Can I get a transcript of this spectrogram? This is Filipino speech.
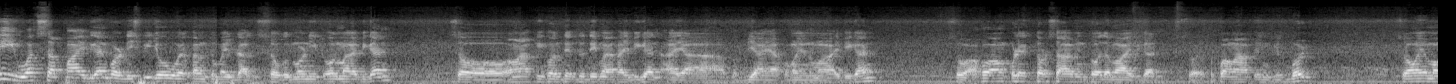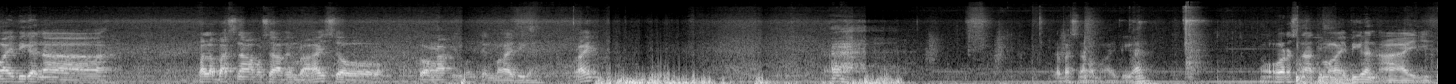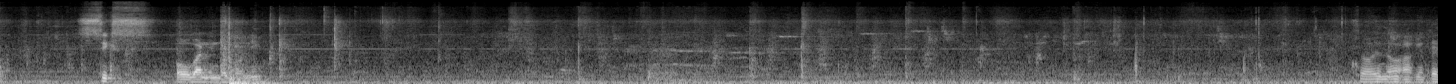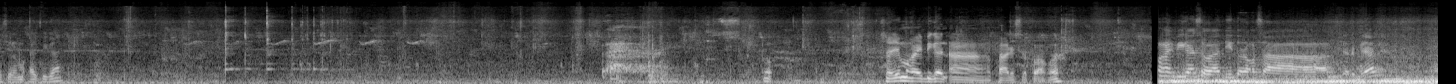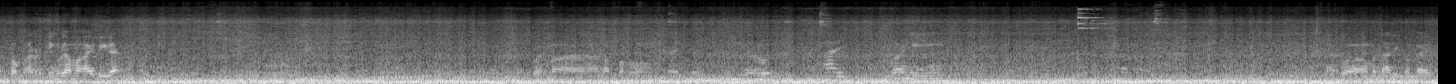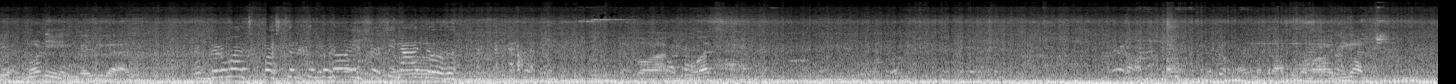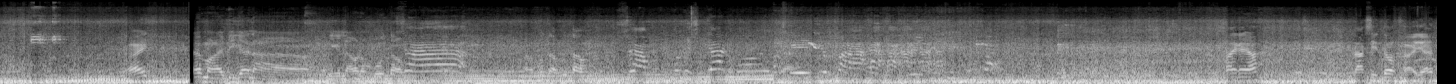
Hey, what's up mga kaibigan for this video? Welcome to my vlog. So, good morning to all mga kaibigan. So, ang aking content today mga kaibigan ay uh, biyaya ko ngayon ng mga kaibigan. So, ako ang collector sa amin to mga kaibigan. So, ito po ang aking clipboard. So, ngayon mga kaibigan, ah, palabas na ako sa aking bahay. So, ito ang aking content mga kaibigan. Right? Ah. Labas na ako mga kaibigan. Ang oras natin mga kaibigan ay 6.01 in the morning. So, yun ang aking presyo mga kaibigan. So, so yun mga kaibigan, ah, paris na po ako. Mga kaibigan, so dito ako sa terminal. Pagkarating lang mga kaibigan. Mga kapwa kong driver. Hello. Hi. Morning. Ako ang matalik kong kaibigan. Morning, kaibigan. Number one, Pastor Kumbanoy sa Senado. Ako ang aming buhat. Matrato na mga kaibigan. Right? Mga kaibigan, ah, ako ng butaw. Sa, Butaw. sa pulis dyan. Medyo pa. Kaya kayo? Klase ito. Ayan.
